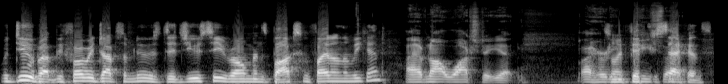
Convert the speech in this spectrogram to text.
We do, but before we drop some news, did you see Roman's boxing fight on the weekend? I have not watched it yet. I heard It's only 50 pieced that- seconds.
